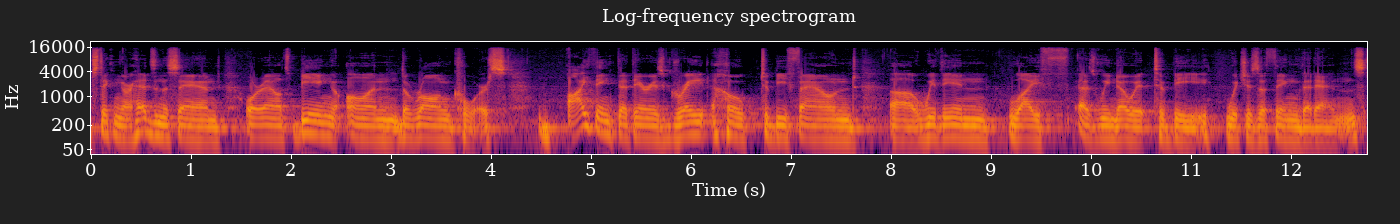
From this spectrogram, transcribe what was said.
sticking our heads in the sand or else being on the wrong course. I think that there is great hope to be found uh, within life as we know it to be, which is a thing that ends.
